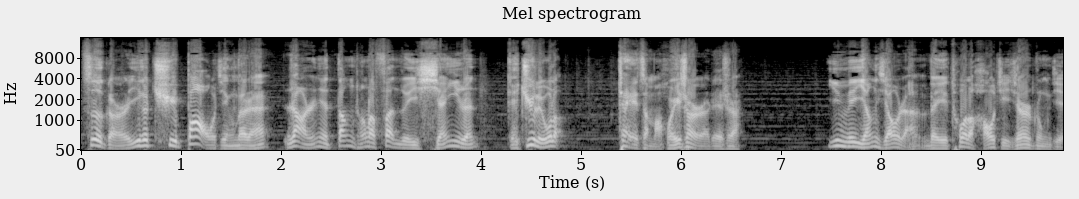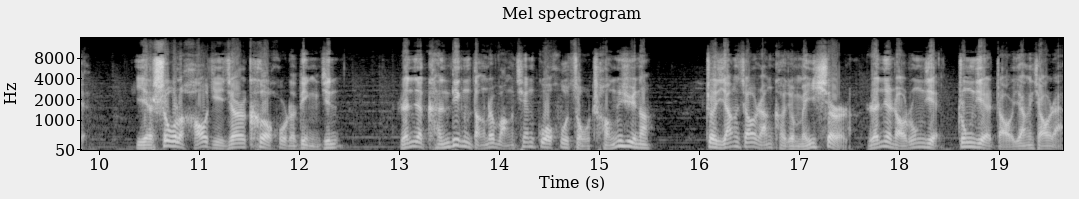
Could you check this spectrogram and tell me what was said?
自个儿一个去报警的人，让人家当成了犯罪嫌疑人给拘留了。这怎么回事啊？这是？因为杨小冉委托了好几家中介，也收了好几家客户的定金，人家肯定等着网签过户走程序呢。这杨小冉可就没信儿了，人家找中介，中介找杨小冉，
